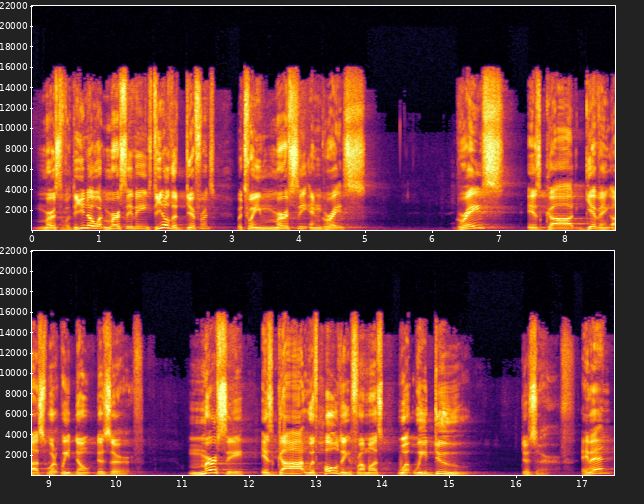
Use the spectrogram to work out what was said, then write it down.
Merciful. Do you know what mercy means? Do you know the difference between mercy and grace? Grace is God giving us what we don't deserve. Mercy is God withholding from us what we do deserve. Amen?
